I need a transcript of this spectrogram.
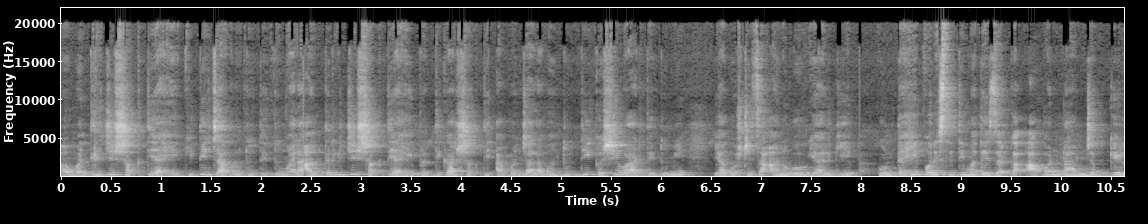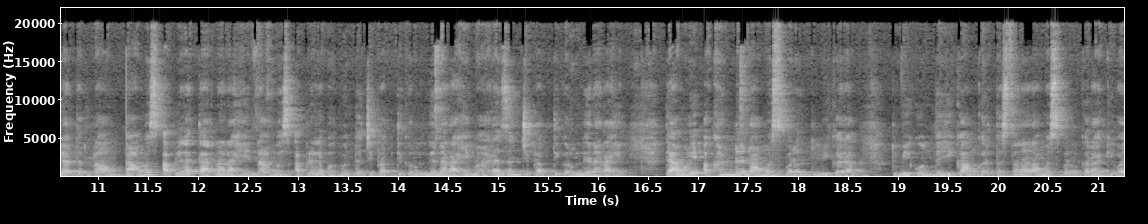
मधली जी शक्ती आहे किती जागृत होते तुम्हाला आंतरिक जी शक्ती आहे प्रतिकार शक्ती आपण ज्याला म्हणतो ती कशी वाढते? तुम्ही या गोष्टीचा अनुभव घ्याल की कोणत्याही परिस्थितीमध्ये जर का आपण नामजप केला तर नाम नामच आपल्याला तारणार आहे नामच आपल्याला भगवंताची प्राप्ती करून देणार आहे महाराजांची प्राप्ती करून देणार आहे. त्यामुळे अखंड नामस्मरण तुम्ही करा. तुम्ही कोणतंही काम करत असताना नामस्मरण करा किंवा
